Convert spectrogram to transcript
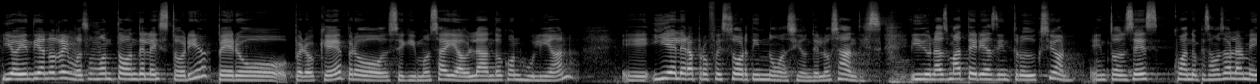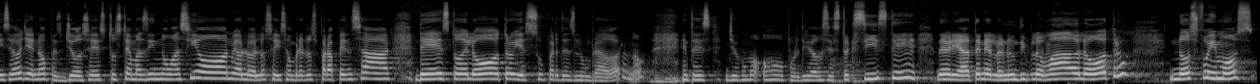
Y hoy en día nos reímos un montón de la historia, pero, pero ¿qué? Pero seguimos ahí hablando con Julián. Eh, y él era profesor de innovación de los Andes y de unas materias de introducción. Entonces, cuando empezamos a hablar, me dice, oye, no, pues yo sé estos temas de innovación, me habló de los seis sombreros para pensar, de esto, de lo otro, y es súper deslumbrador, ¿no? Entonces, yo como, oh, por Dios, esto existe, debería tenerlo en un diplomado, lo otro. Nos fuimos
